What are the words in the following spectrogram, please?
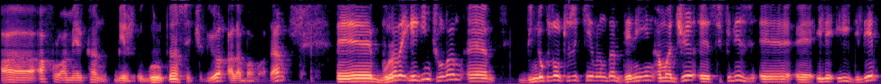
Afro-Amerikan bir gruptan seçiliyor Alabama'da. E, burada ilginç olan e, 1932 yılında deneyin amacı e, sifiliz e, e, ile ilgili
